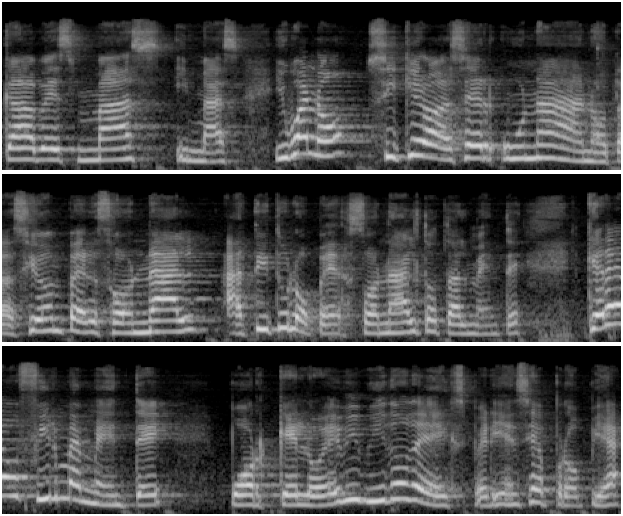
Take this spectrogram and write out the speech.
cada vez más y más. Y bueno, sí quiero hacer una anotación personal, a título personal totalmente. Creo firmemente porque lo he vivido de experiencia propia,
